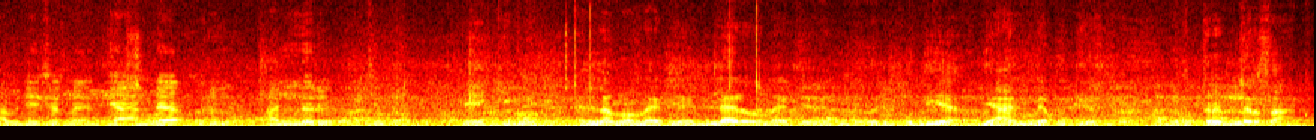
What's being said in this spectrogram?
അഭിനയിച്ചിട്ടുണ്ട്. ധ്യാന്റെ ഒരു നല്ലൊരു ചിത്രം. മേക്കിംഗ് എല്ലാം നന്നായിട്ട് ചെയ്തു. എല്ലാവരും നന്നായിട്ട് ചെയ്തിട്ടുണ്ട്. ഒരു പുതിയ ധ്യാനിന്റെ പുതിയ ഒരു ത്രില്ലർ സാധനം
